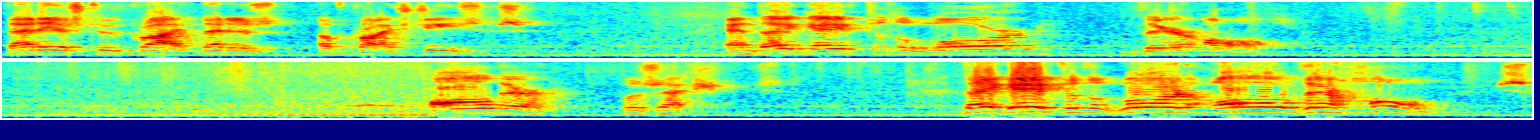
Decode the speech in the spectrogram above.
That is to Christ, that is of Christ Jesus. And they gave to the Lord their all. All their possessions. They gave to the Lord all their homes.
